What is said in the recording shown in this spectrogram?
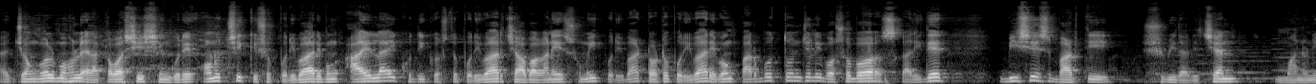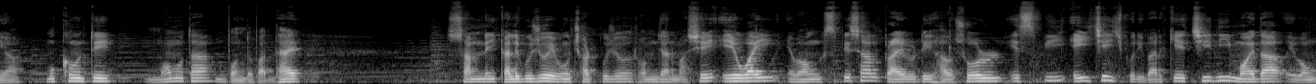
জঙ্গলমহল এলাকাবাসী, সিঙ্গুরের অনুচ্ছিক কৃষক পরিবার এবং আয়লায় ক্ষতিগ্রস্ত পরিবার, চা বাগানের শ্রমিক পরিবার, টটো পরিবার এবং পার্বত্য অঞ্চলে বসবাসকারীদের বিশেষ বাড়তি সুবিধা দিচ্ছেন মাননীয় মুখ্যমন্ত্রী মমতা বন্দ্যোপাধ্যায়। সামনেই কালী পুজো এবং ছট পুজো রমজান মাসে এওয়াই এবং special priority household SP HH পরিবারকে চিনি, ময়দা এবং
